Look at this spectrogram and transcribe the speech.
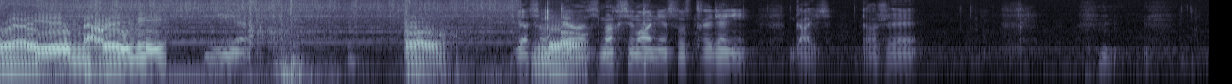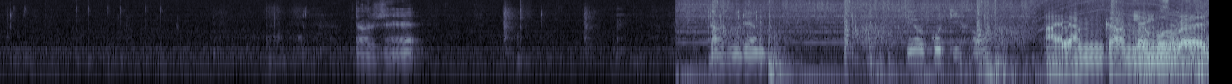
Will you marry me? Nie. Oh, Ja som No. teraz maximálne sústredený. Guys. Takže... Takže... Teraz budem... Chvíľku ticho. I am coming, I Play.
